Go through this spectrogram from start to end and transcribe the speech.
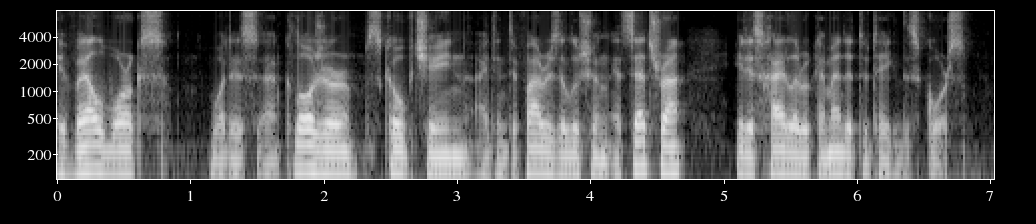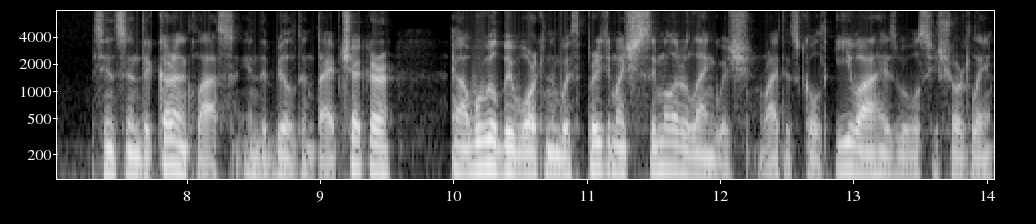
eval works, what is uh, closure, scope chain, identifier resolution, etc., it is highly recommended to take this course. Since in the current class, in the built-in type checker, uh, we will be working with pretty much similar language, right? It's called EVA, as we will see shortly.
